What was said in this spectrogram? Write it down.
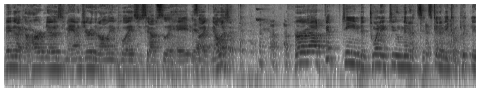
maybe like a hard-nosed manager that all the employees just absolutely hate is Yeah. like, now listen, for about 15 to 22 minutes, it's going to be completely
